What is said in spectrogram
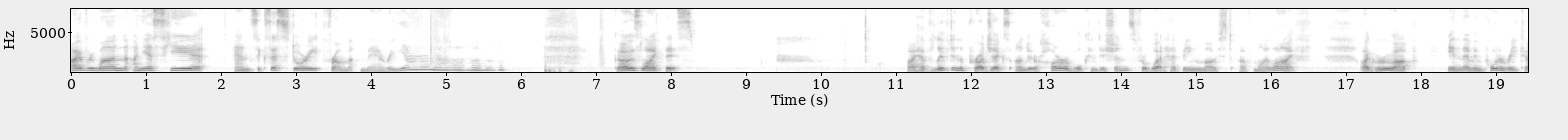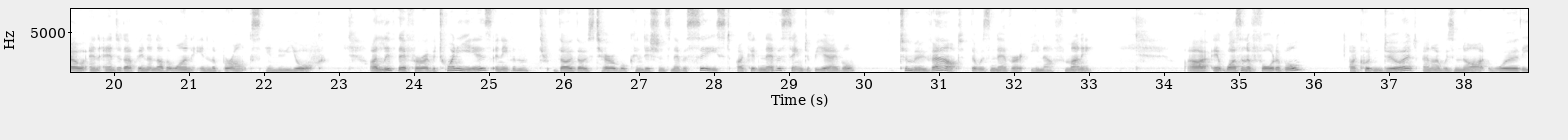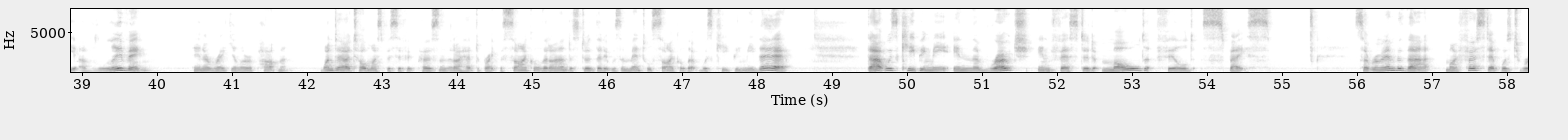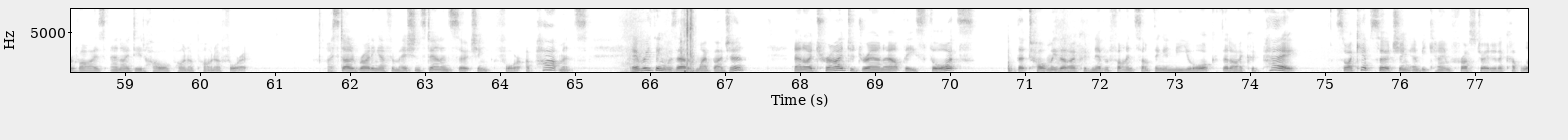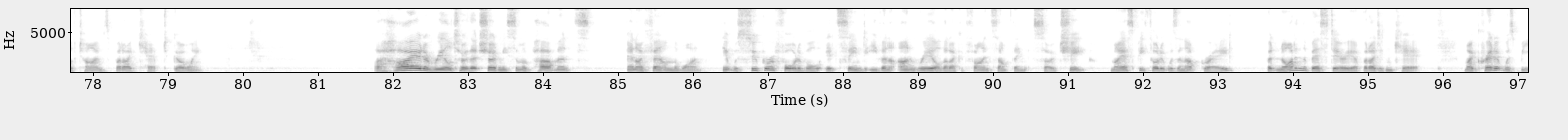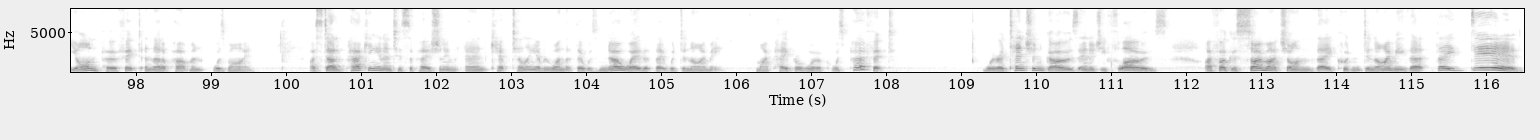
Hi everyone, Agnes here, and success story from Mariana. Goes like this. I have lived in the projects under horrible conditions for what had been most of my life. I grew up in them in Puerto Rico and ended up in another one in the Bronx in New York. I lived there for over 20 years, and even th- though those terrible conditions never ceased, I could never seem to be able to move out. There was never enough money. Uh, it wasn't affordable. I couldn't do it, and I was not worthy of living in a regular apartment. One day I told my specific person that I had to break the cycle, that I understood that it was a mental cycle that was keeping me there. That was keeping me in the roach infested, mold filled space. So remember that my first step was to revise, and I did Ho'oponopono for it. I started writing affirmations down and searching for apartments. Everything was out of my budget, and I tried to drown out these thoughts that told me that I could never find something in New York that I could pay. So I kept searching and became frustrated a couple of times, but I kept going. I hired a realtor that showed me some apartments and I found the one. It was super affordable. It seemed even unreal that I could find something so cheap. My SP thought it was an upgrade, but not in the best area, but I didn't care. My credit was beyond perfect, and that apartment was mine. I started packing in anticipation and kept telling everyone that there was no way that they would deny me. My paperwork was perfect. Where attention goes, energy flows. I focused so much on they couldn't deny me that they did.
